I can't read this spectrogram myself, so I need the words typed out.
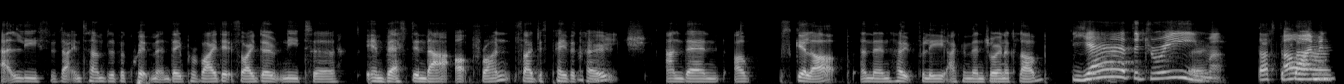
at least, is that in terms of equipment, they provide it. So I don't need to invest in that upfront. So I just pay the Right. coach and then I'll skill up and then hopefully I can then join a club. Yeah, the dream. That's the Oh. I'm in,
